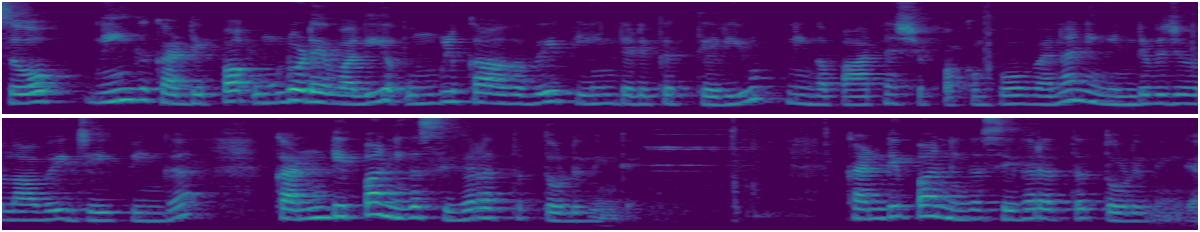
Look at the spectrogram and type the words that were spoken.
ஸோ நீங்கள் கண்டிப்பாக உங்களுடைய வழியை உங்களுக்காகவே தேர்ந்தெடுக்க தெரியும். நீங்கள் பார்ட்னர்ஷிப் பக்கம் போக வேணால் நீங்கள் இண்டிவிஜுவலாகவே ஜெயிப்பீங்க. கண்டிப்பாக நீங்கள் சிகரத்தை தொடுவீங்க. கண்டிப்பாக நீங்கள் சிகரத்தை தொடுவீங்க.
